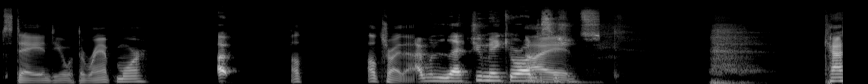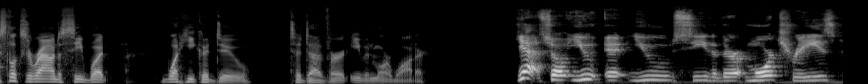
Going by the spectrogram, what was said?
stay and deal with the ramp more? Uh, I'll. I'll try that. I will let you make your own I- decisions. Cass looks around to see what what he could do to divert even more water. Yeah, so you uh, you see that there are more trees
